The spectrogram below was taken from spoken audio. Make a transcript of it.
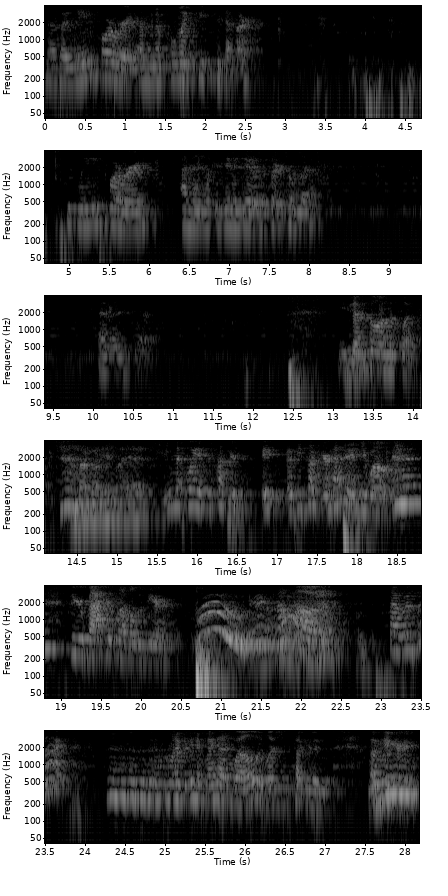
And as I lean forward, I'm gonna pull my feet together. Keep leaning forward, and then what you're gonna do is start to lift, and then flip. Be gentle on the flip. I'm not gonna hit my head. No, well, you have to tuck your, if you tuck your head in, you won't. so your back is level with the earth. Woo! Good job! That was it. I'm not gonna hit my head well unless you tuck it in. Okay, great.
